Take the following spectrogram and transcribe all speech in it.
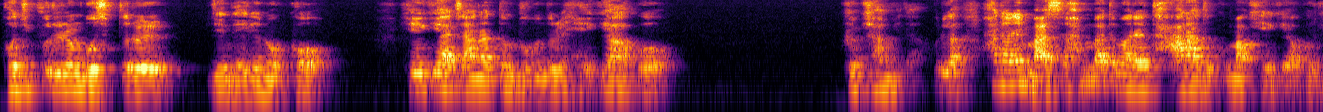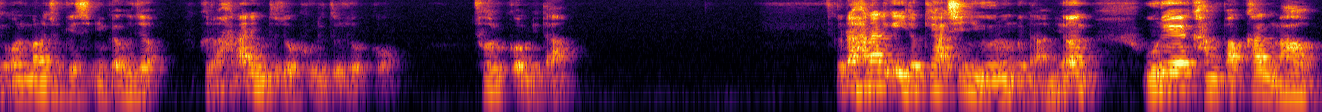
거짓 부리는 모습들을 이제 내려놓고 회개하지 않았던 부분들을 회개하고 그렇게 합니다. 우리가 하나님 말씀 한마디만 해도 다 알아듣고 막 회개하고 그렇게 얼마나 좋겠습니까? 그죠? 그럼 하나님도 좋고 우리도 좋고 좋을 겁니다. 그러나 하나님께 이렇게 하신 이유는 뭐냐면 우리의 강박한 마음,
